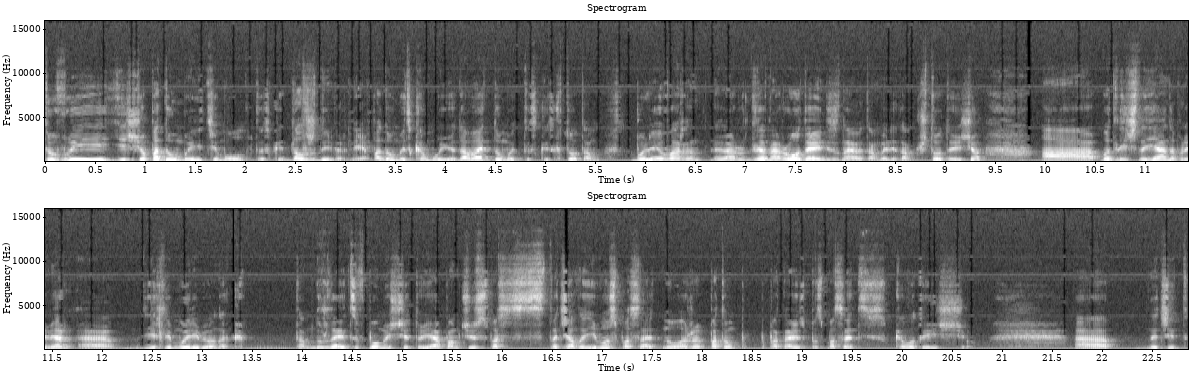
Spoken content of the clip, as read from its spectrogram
то вы еще подумаете, мол, так сказать, должны, вернее, подумать, кому ее давать, думать, так сказать, кто там более важен для народа, я не знаю, там, или там что-то еще. А вот лично я, например, э, если мой ребенок там нуждается в помощи, то я помчусь спас, сначала его спасать, ну, а потом попытаюсь поспасать кого-то еще. А, значит,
